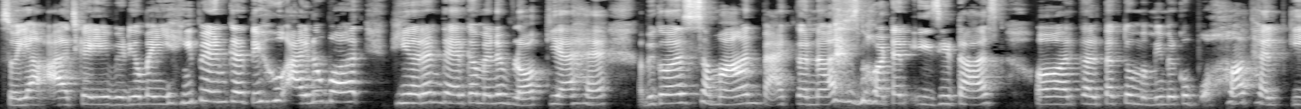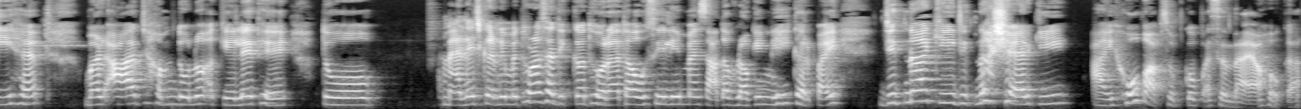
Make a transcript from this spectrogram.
सो so, या yeah, आज का ये वीडियो मैं यहीं पे एंड करती हूँ। आई नो बहुत हियर एंड देयर का मैंने व्लॉग किया है बिकॉज़ सामान पैक करना is not an easy task और कल तक तो मम्मी मेरे को बहुत हेल्प की है बट आज हम दोनों अकेले थे तो मैनेज करने में थोड़ा सा दिक्कत हो रहा था उसीलिए मैं ज़्यादा ब्लॉगिंग नहीं कर पाई। जितना की जितना शेयर की आई होप आप सबको पसंद आया होगा।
